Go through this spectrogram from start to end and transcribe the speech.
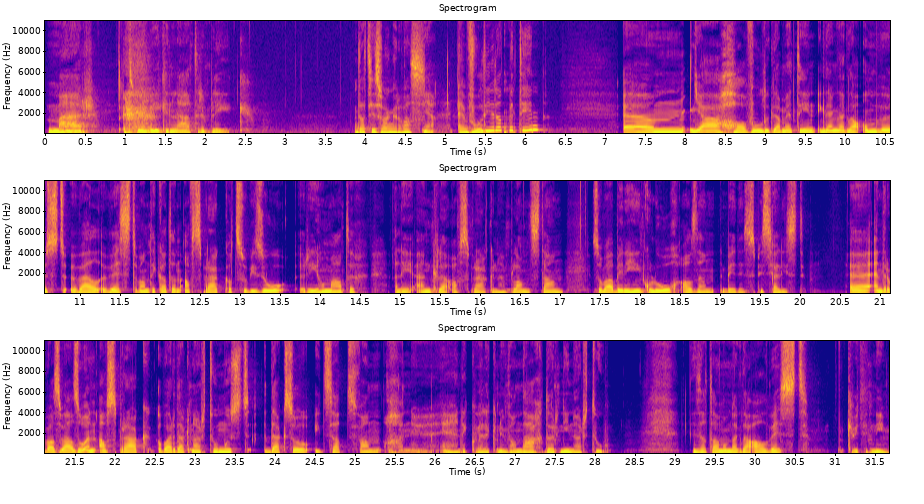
Maar, twee weken later bleek... Dat je zwanger was. Ja. En voelde je dat meteen? Um, ja, voelde ik dat meteen. Ik denk dat ik dat onbewust wel wist, want ik had een afspraak. Ik had sowieso regelmatig allez, enkele afspraken gepland staan, zowel bij de gynaecoloog als dan bij de specialist. Uh, en er was wel zo een afspraak waar dat ik naartoe moest, dat ik zoiets had van, ach nee, eigenlijk wil ik nu vandaag daar niet naartoe. Is dat dan omdat ik dat al wist? Ik weet het niet.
